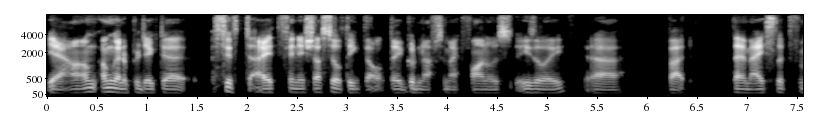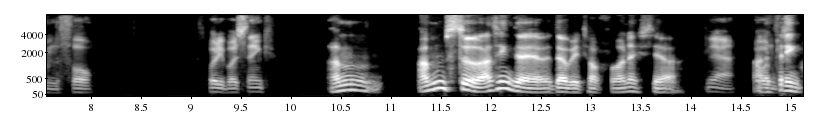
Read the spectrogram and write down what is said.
yeah, I'm I'm going to predict a fifth to eighth finish. I still think they'll they're good enough to make finals easily. Uh, but they may slip from the four. What do you boys think? I'm I'm still. I think they they'll be top four next year. Yeah, I, I think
